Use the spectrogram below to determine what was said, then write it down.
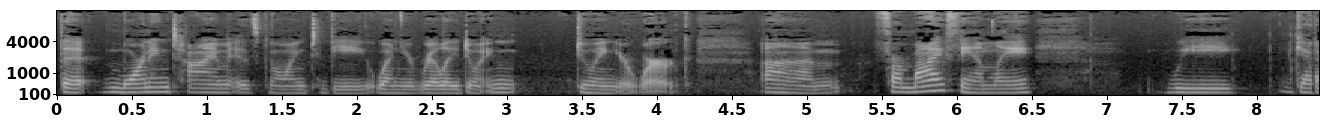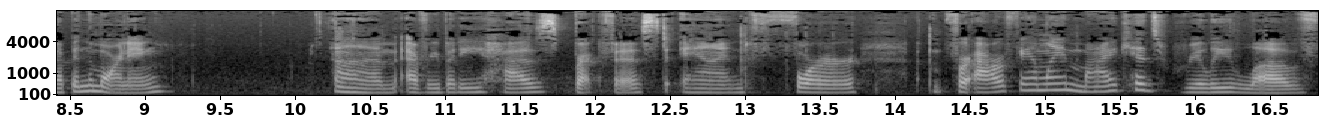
the morning time is going to be when you're really doing doing your work. Um, for my family, we get up in the morning. Um, everybody has breakfast, and for for our family, my kids really love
